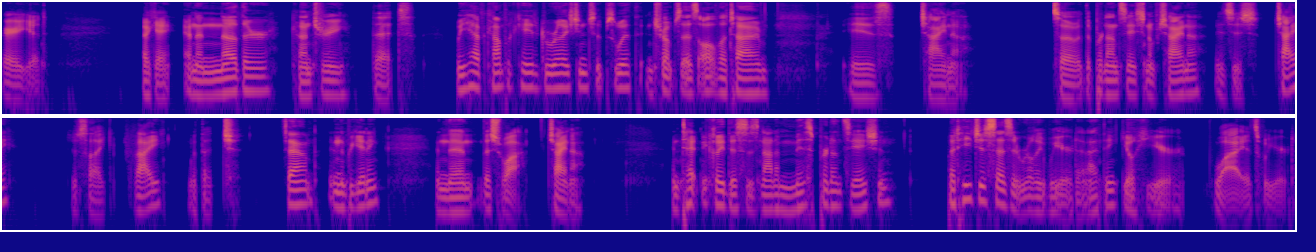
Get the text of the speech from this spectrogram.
very good. Okay, and another country that we have complicated relationships with, and Trump says all the time, is China. So the pronunciation of China is just chai, just like vai with a ch sound in the beginning, and then the schwa, China. And technically, this is not a mispronunciation, but he just says it really weird, and I think you'll hear why it's weird.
